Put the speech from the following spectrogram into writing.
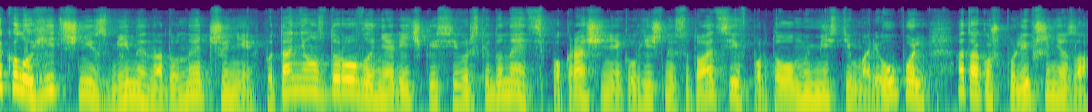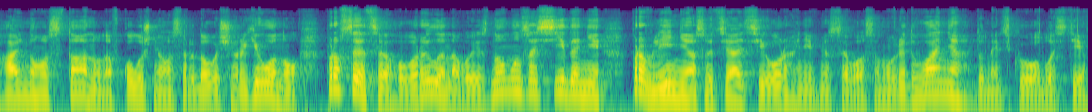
Екологічні зміни на Донеччині, питання оздоровлення річки Сіверський Донець, покращення екологічної ситуації в портовому місті Маріуполь, а також поліпшення загального стану навколишнього середовища регіону. Про все це говорили на виїзному засіданні правління Асоціації органів місцевого самоврядування Донецької області.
